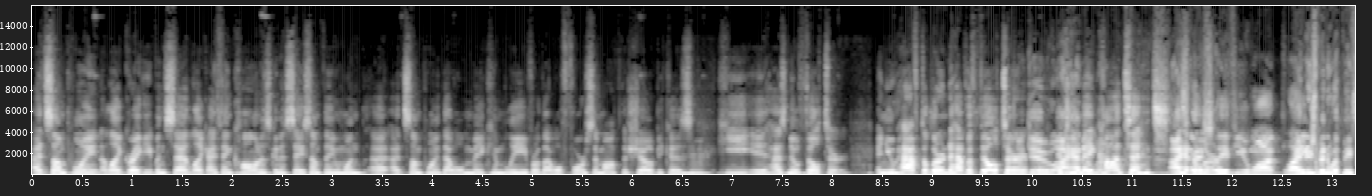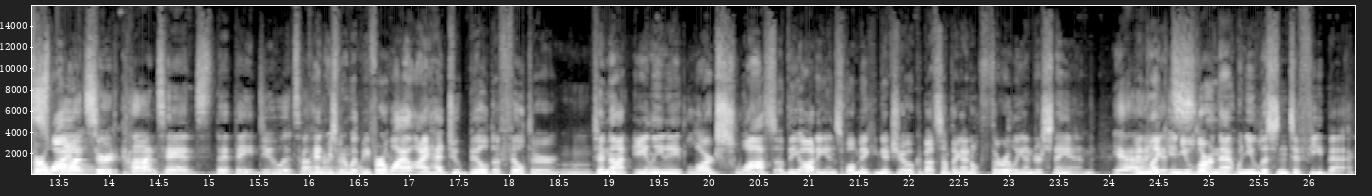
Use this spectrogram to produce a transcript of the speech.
at some point, like Greg even said, like I think Colin is going to say something one at, at some point that will make him leave or that will force him off the show because he has no filter. And you have to learn to have a filter. You do. If I you had to make learn. content, I had to Especially learn. if you want like Henry's been with me for a while. Sponsored content that they do a ton. Henry's of. been with me for a while. I had to build a filter Mm-hmm. to not alienate large swaths of the audience while making a joke about something I don't thoroughly understand. Yeah, and like, it's- and you learn that when you listen to feedback.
